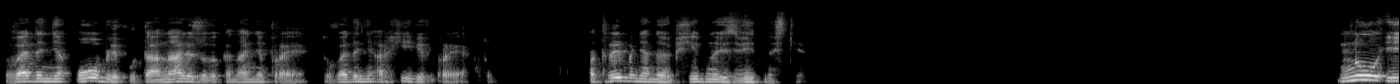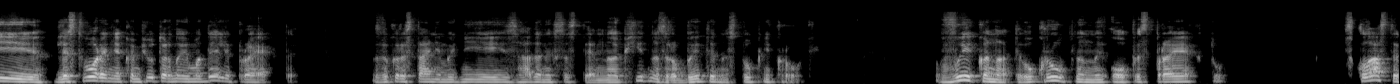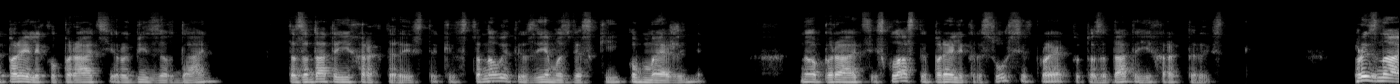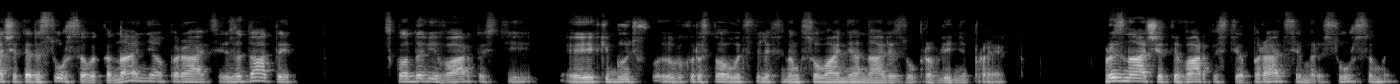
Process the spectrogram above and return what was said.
Ведення обліку та аналізу виконання проєкту, ведення архівів проєкту, отримання необхідної звітності. Ну і для створення комп'ютерної моделі проєкту з використанням однієї з згаданих систем необхідно зробити наступні кроки. Виконати укрупнений опис проєкту, скласти перелік операцій, робіт завдань та задати їх характеристики, встановити взаємозв'язки, обмеження на операції, скласти перелік ресурсів проєкту та задати їх характеристики. Призначити ресурси виконання операції, задати складові вартості, е, які будуть використовуватися для фінансування аналізу управління проєктом. Призначити вартості операціями, ресурсами,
